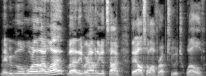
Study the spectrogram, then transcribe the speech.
Maybe a little more than I want, but we're having a good time. They also offer up to a 12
